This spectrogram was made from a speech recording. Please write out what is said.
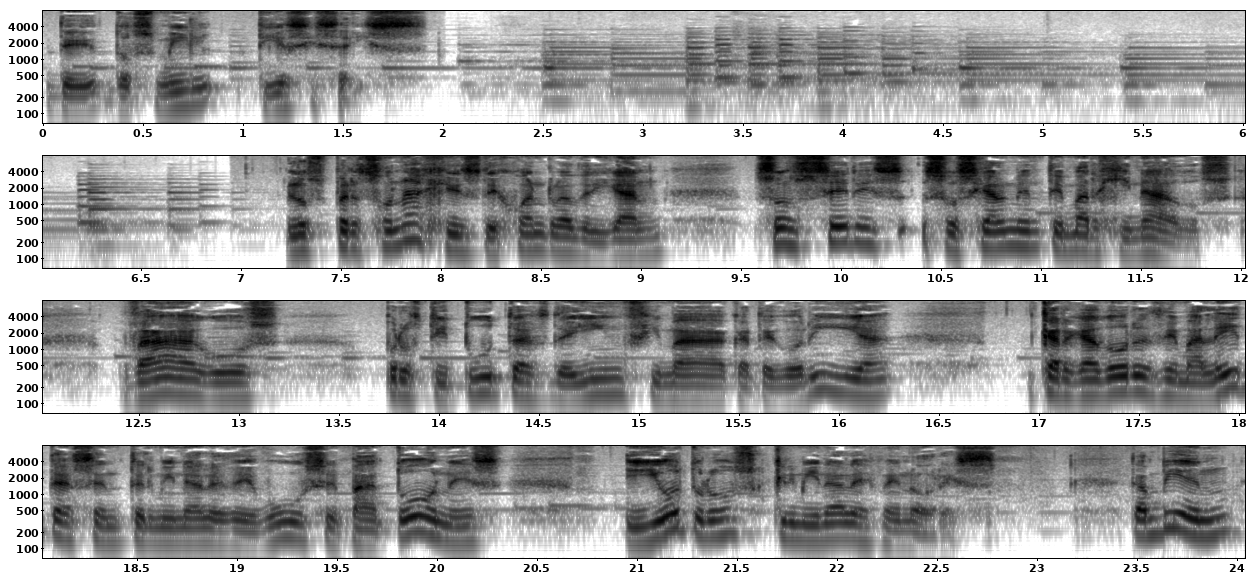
de 2016. Los personajes de Juan Radrigán son seres socialmente marginados, vagos, prostitutas de ínfima categoría, cargadores de maletas en terminales de buses, matones y otros criminales menores. También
